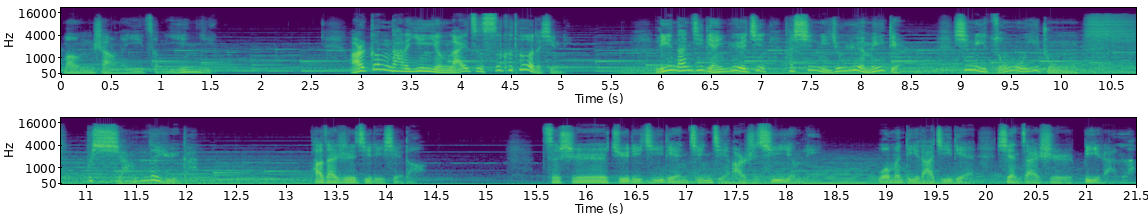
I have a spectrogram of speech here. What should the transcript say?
蒙上了一层阴影。而更大的阴影来自斯科特的心里，离南极点越近，他心里就越没底儿，心里总有一种不祥的预感。他在日记里写道。此时距离极点仅仅二十七英里，我们抵达极点现在是必然了。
